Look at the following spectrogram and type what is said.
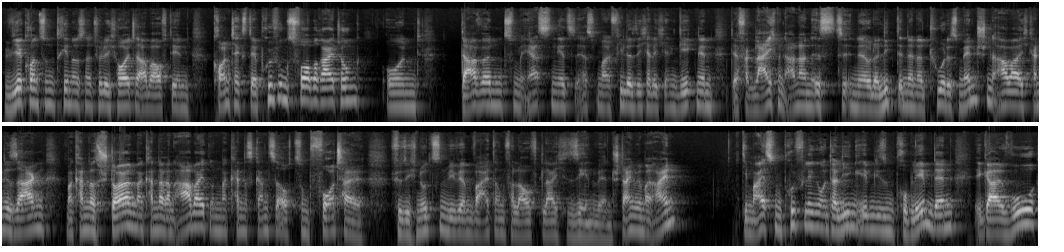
Wir konzentrieren uns natürlich heute aber auf den Kontext der Prüfungsvorbereitung und da würden zum ersten jetzt erstmal viele sicherlich entgegnen, der Vergleich mit anderen ist der, oder liegt in der Natur des Menschen, aber ich kann dir sagen, man kann das steuern, man kann daran arbeiten und man kann das Ganze auch zum Vorteil für sich nutzen, wie wir im weiteren Verlauf gleich sehen werden. Steigen wir mal ein. Die meisten Prüflinge unterliegen eben diesem Problem, denn egal wo,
